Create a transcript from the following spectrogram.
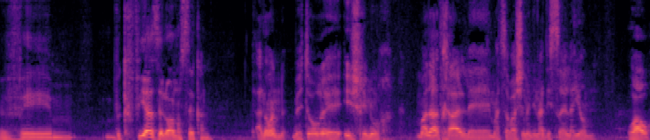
ו... וכפייה זה לא הנושא כאן. אלון, בתור אה, איש חינוך, מה דעתך על אה, מצבה של מדינת ישראל היום? וואו,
